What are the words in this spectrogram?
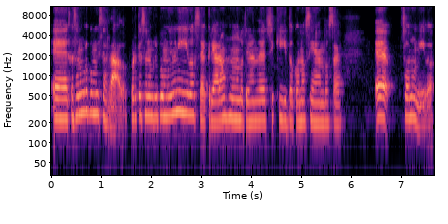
eh, que son un grupo muy cerrado, porque son un grupo muy unido, se criaron juntos, tienen desde chiquito, conociéndose, eh, son unidos.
